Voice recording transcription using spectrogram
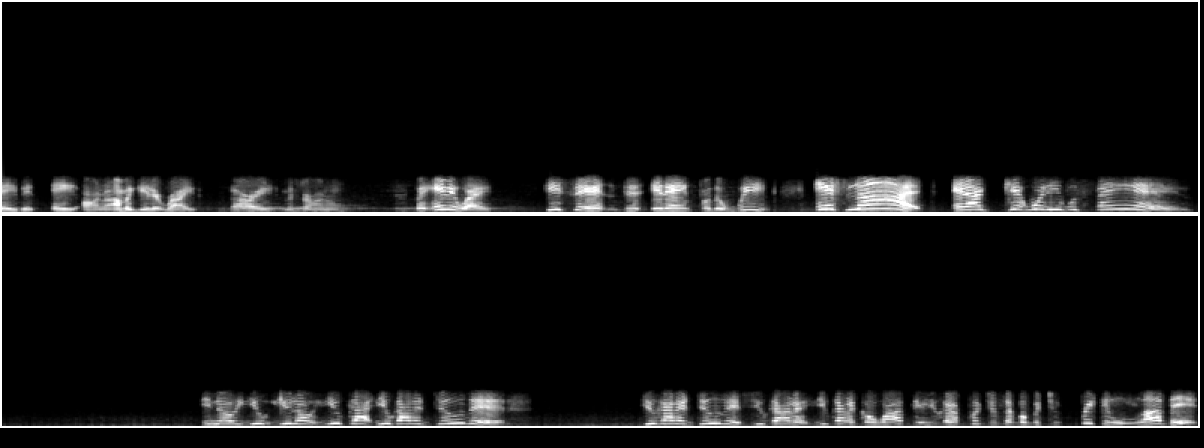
David A. Arnold. I'm gonna get it right. Sorry, Mr. Arnold. But anyway, he said it ain't for the weak. It's not, and I get what he was saying. You know, you you know you got you got to do this. You got to do this. You gotta you gotta go out there. You gotta put yourself up, but you freaking love it.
